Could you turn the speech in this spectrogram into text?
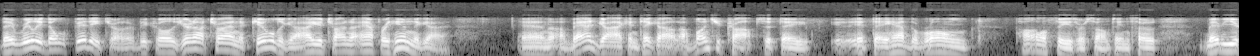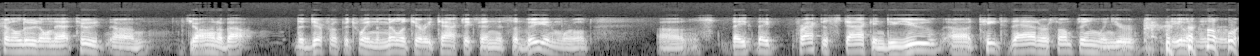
they really don't fit each other because you're not trying to kill the guy. You're trying to apprehend the guy. And a bad guy can take out a bunch of cops if they if they have the wrong policies or something. So maybe you can allude on that too, um, John, about the difference between the military tactics and the civilian world. Uh, they they practice stacking. Do you uh, teach that or something when you're dealing? in your...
